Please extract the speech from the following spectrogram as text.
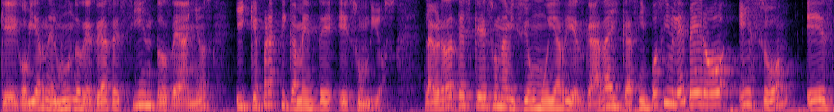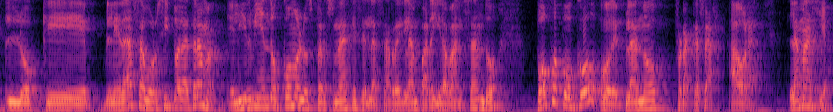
que gobierna el mundo desde hace cientos de años y que prácticamente es un dios. La verdad es que es una misión muy arriesgada y casi imposible, pero eso es lo que le da saborcito a la trama, el ir viendo cómo los personajes se las arreglan para ir avanzando poco a poco o de plano fracasar. Ahora, la magia.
